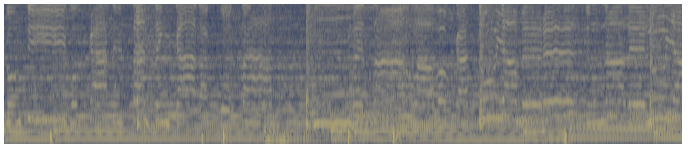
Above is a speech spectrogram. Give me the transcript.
Contigo cada instante en cada cosa. Besar la boca tuya merece un aleluya.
